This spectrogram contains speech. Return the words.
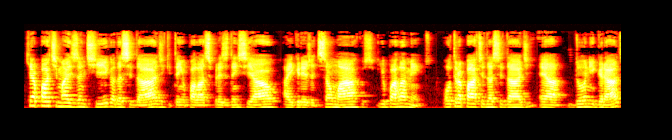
que é a parte mais antiga da cidade, que tem o palácio presidencial, a igreja de São Marcos e o parlamento. Outra parte da cidade é a Donigrad,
